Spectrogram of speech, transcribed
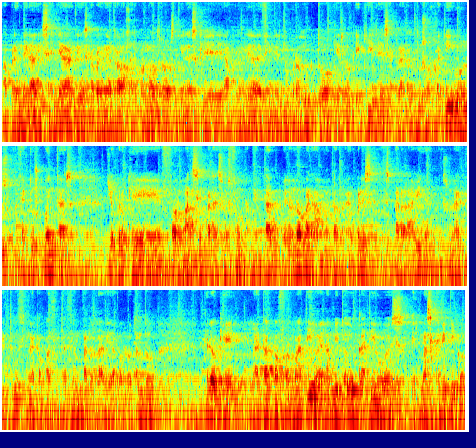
aprender a diseñar, tienes que aprender a trabajar con otros, tienes que aprender a definir tu producto, qué es lo que quieres, aclarar tus objetivos, hacer tus cuentas. Yo creo que formarse para eso es fundamental, pero no para montar una empresa, es para la vida, es una actitud y una capacitación para la vida. Por lo tanto, creo que la etapa formativa, el ámbito educativo es el más crítico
